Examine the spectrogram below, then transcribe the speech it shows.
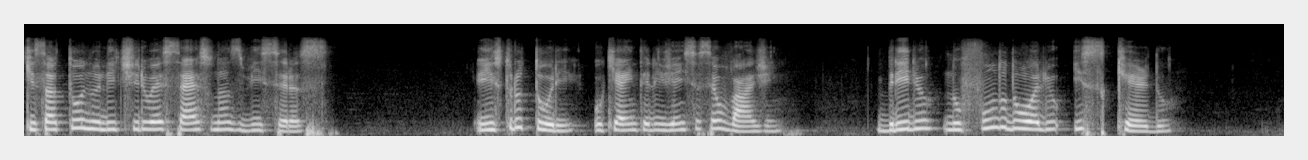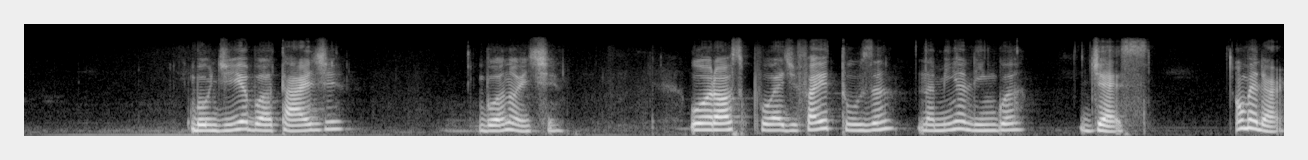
Que Saturno lhe tire o excesso nas vísceras e estruture o que é inteligência selvagem. Brilho no fundo do olho esquerdo. Bom dia, boa tarde, boa noite. O horóscopo é de Faetusa, na minha língua, Jess. Ou melhor,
